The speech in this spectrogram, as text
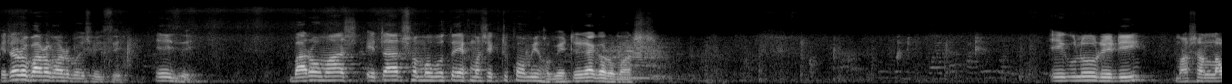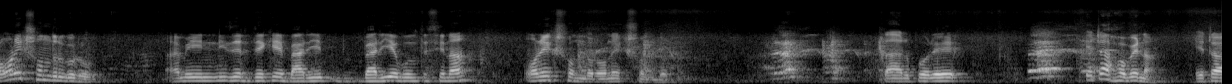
এটারও বারো মাস বয়স হয়েছে। এই যে, বারো মাস, এটার সম্ভবত এক মাস একটু কমই হবে এটার এগারো মাস। এগুলো রেডি মাসাল্লাহ অনেক সুন্দর গরু। আমি নিজের দেখে বাড়িয়ে বাড়িয়ে বলতেছি না, অনেক সুন্দর অনেক সুন্দর। তারপরে এটা হবে না। এটা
